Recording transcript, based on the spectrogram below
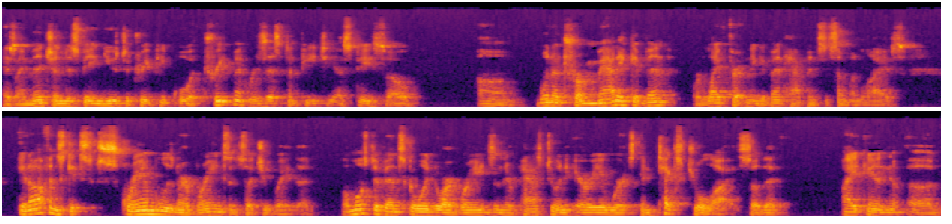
As I mentioned, it's being used to treat people with treatment resistant PTSD. So um, when a traumatic event or life threatening event happens in someone's lives, it often gets scrambled in our brains in such a way that, well, most events go into our brains and they're passed to an area where it's contextualized so that I can uh,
